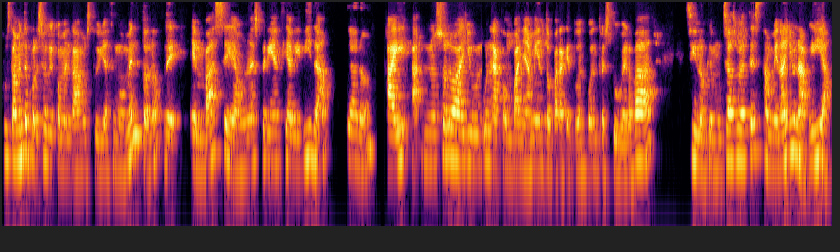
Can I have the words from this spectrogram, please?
justamente por eso que comentábamos tú y yo hace un momento, ¿no? De en base a una experiencia vivida, claro. hay, ah, no solo hay un, un, acompañamiento para que tú encuentres tu verdad, sino que muchas veces también hay una guía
